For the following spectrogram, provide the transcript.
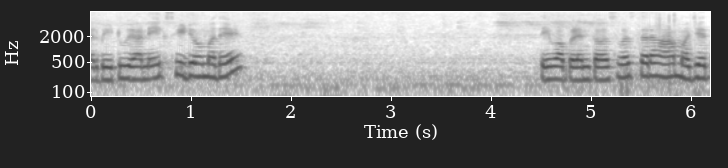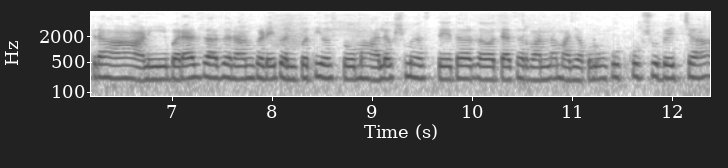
तर भेटूया नेक्स्ट व्हिडिओमध्ये तेव्हापर्यंत स्वस्त राहा मजेत राहा आणि बऱ्याचदा जणांकडे गणपती असतो महालक्ष्मी असते तर त्या सर्वांना माझ्याकडून खूप खूप शुभेच्छा.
